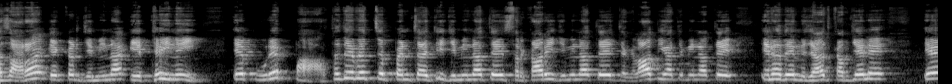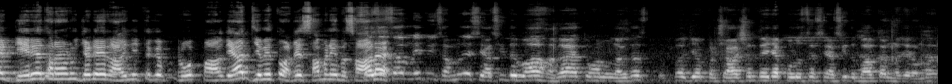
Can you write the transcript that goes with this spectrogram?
ਹਜ਼ਾਰਾਂ ਏਕੜ ਜ਼ਮੀਨਾਂ ਇੱਥੇ ਹੀ ਨਹੀਂ, ਇਹ ਪੂਰੇ ਭਾਰਤ ਦੇ ਵਿੱਚ ਪੰਚਾਇਤੀ ਜ਼ਮੀਨਾਂ ਤੇ, ਸਰਕਾਰੀ ਜ਼ਮੀਨਾਂ ਤੇ, ਜੰਗਲਾਤ ਦੀਆਂ ਜ਼ਮੀਨਾਂ ਤੇ ਇਹਨਾਂ ਦੇ ਨਜਾਇਜ਼ ਕਬਜ਼ੇ ਨੇ। ਇਹ ਡੇਰੇਦਾਰਾਂ ਨੂੰ ਜਿਹੜੇ ਰਾਜਨੀਤਿਕ ਵਿਰੋਧ ਪਾਲਦੇ ਆ ਜਿਵੇਂ ਤੁਹਾਡੇ ਸਾਹਮਣੇ ਮਿਸਾਲ ਹੈ। ਸਾਹਿਬ ਨਹੀਂ ਤੁਸੀਂ ਸਮਝਦੇ ਸਿਆਸੀ ਦਬਾਅ ਹੈਗਾ ਹੈ ਤੁਹਾਨੂੰ ਲੱਗਦਾ ਜੋ ਪ੍ਰਸ਼ਾਸਨ ਤੇ ਜਾਂ ਪੁਲਿਸ ਤੇ ਸਿਆਸੀ ਦਬਾਅ ਤੁਹਾਨੂੰ ਨਜ਼ਰ ਆਉਂਦਾ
